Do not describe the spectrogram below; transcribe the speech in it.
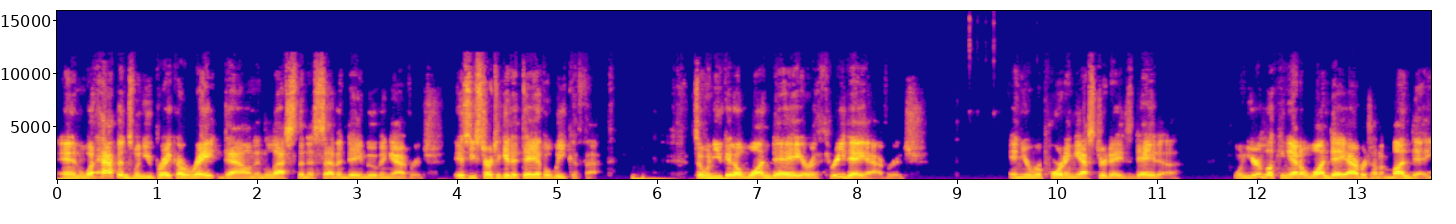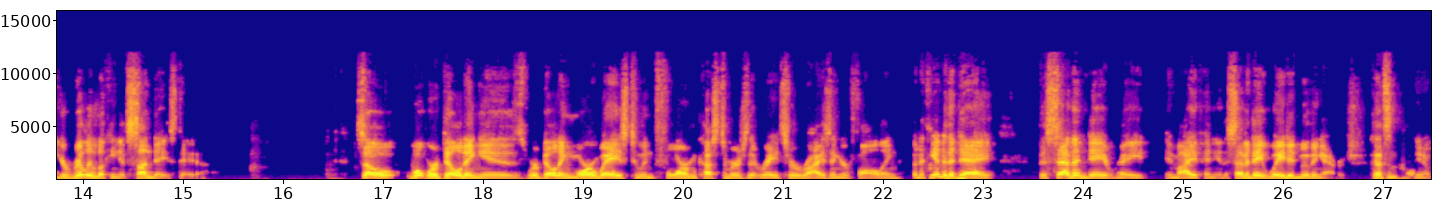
And what happens when you break a rate down in less than a seven day moving average is you start to get a day of a week effect. So when you get a one day or a three day average and you're reporting yesterday's data, when you're looking at a one day average on a Monday, you're really looking at Sunday's data. So what we're building is we're building more ways to inform customers that rates are rising or falling. But at the end of the day, the seven day rate in my opinion, the seven day weighted moving average. That's mm-hmm. you know,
